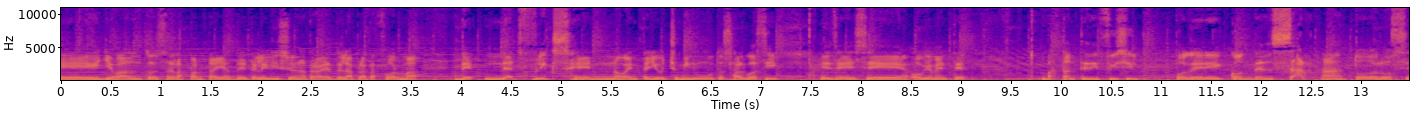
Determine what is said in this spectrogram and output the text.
eh, llevado entonces a las pantallas de televisión a través de la plataforma de Netflix en 98 minutos, algo así. Es, eh, obviamente bastante difícil poder eh, condensar ¿ah? todos los,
